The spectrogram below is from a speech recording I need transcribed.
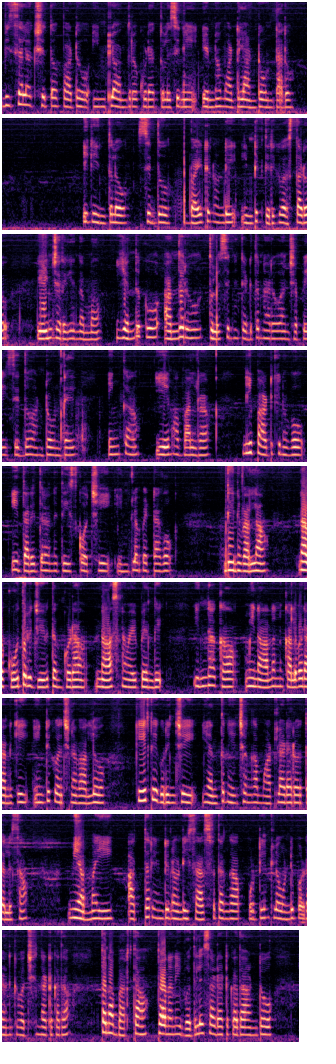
విశాలక్షితో పాటు ఇంట్లో అందరూ కూడా తులసిని ఎన్నో మాటలు అంటూ ఉంటారు. ఇక ఇంతలో సిద్ధు బయట నుండి ఇంటికి తిరిగి వస్తాడు. ఏం జరిగిందమ్మా? ఎందుకు అందరూ తులసిని తిడుతున్నారు అని చెప్పి సిద్ధు అంటూ ఉంటే ఇంకా ఏం అవ్వాలరా నీ పాటికి నువ్వు ఈ దరిద్రాన్ని తీసుకొచ్చి ఇంట్లో పెట్టావు. దీనివల్ల నా కూతురు జీవితం కూడా నాశనం అయిపోయింది. ఇందాక మీ నాన్నను కలవడానికి ఇంటికి వచ్చిన వాళ్ళు కీర్తి గురించి ఎంత నీచంగా మాట్లాడారో తెలుసా? మీ అమ్మాయి అత్తరింటి నుండి శాశ్వతంగా పుట్టింట్లో ఉండిపోవడానికి వచ్చిందట కదా? తన భర్త తనని వదిలేశాడట కదా అంటూ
